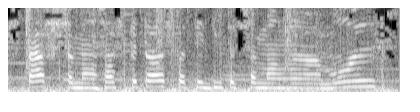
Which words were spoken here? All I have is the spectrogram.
staff sa mga hospitals, pati dito sa mga malls.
